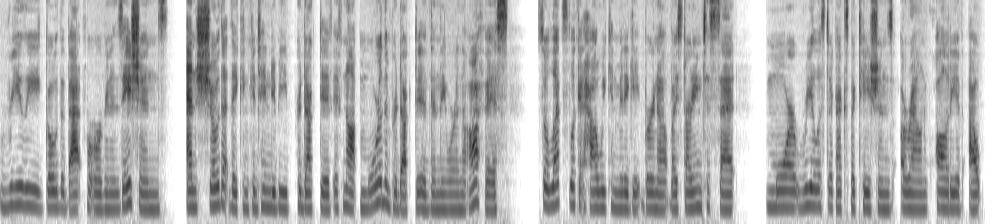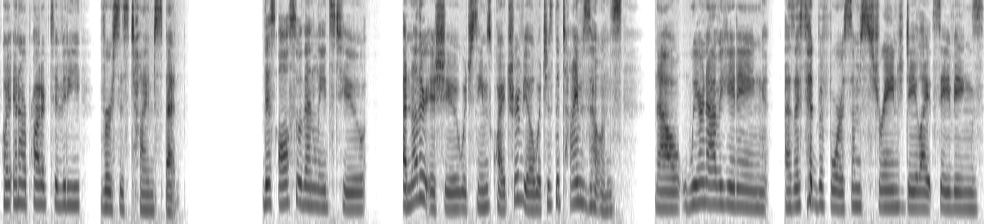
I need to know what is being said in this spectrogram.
really go the bat for organizations and show that they can continue to be productive, if not more than productive than they were in the office. So let's look at how we can mitigate burnout by starting to set more realistic expectations around quality of output in our productivity versus time spent. This also then leads to another issue, which seems quite trivial, which is the time zones. Now, we're navigating, as I said before, some strange daylight savings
